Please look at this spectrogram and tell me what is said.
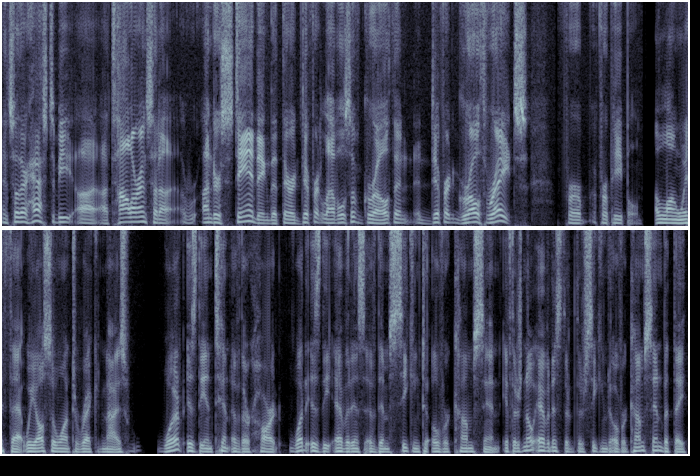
And so there has to be a, a tolerance and a understanding that there are different levels of growth and, and different growth rates for for people. Along with that, we also want to recognize what is the intent of their heart? What is the evidence of them seeking to overcome sin? If there's no evidence that they're seeking to overcome sin, but they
